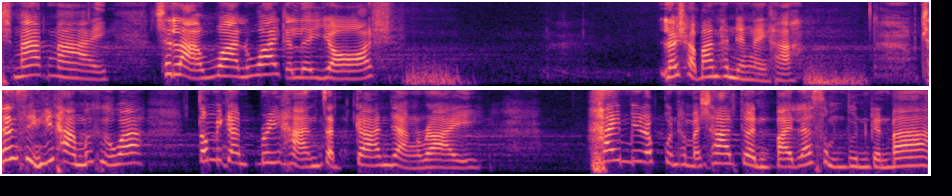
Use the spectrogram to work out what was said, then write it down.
จมากมาย ฉลามวานว่ายกันเลยยอช แล้วชาวบ้านทำยังไงคะฉะนันสิ่งที่ทำก็คือว่าต้องมีการบริหารจัดการอย่างไร ให้ไม่รบกวนธรรมชาติเกินไปและสมดุลกันบ้าง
